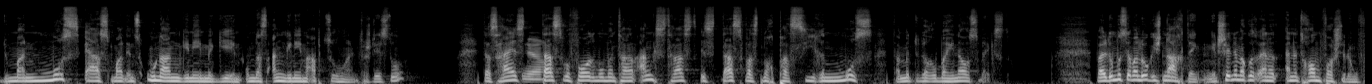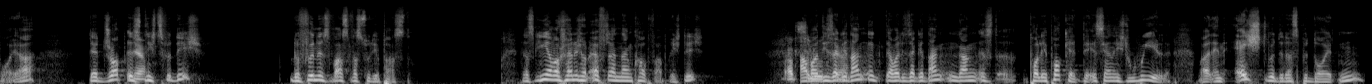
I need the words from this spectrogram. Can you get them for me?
Man muss erstmal ins Unangenehme gehen, um das Angenehme abzuholen. Verstehst du? Das heißt, ja. das, wovor du momentan Angst hast, ist das, was noch passieren muss, damit du darüber hinaus wächst. Weil du musst ja mal logisch nachdenken. Jetzt stell dir mal kurz eine, eine Traumvorstellung vor, ja? Der Job ist ja. nichts für dich. Du findest was, was zu dir passt. Das ging ja wahrscheinlich schon öfter in deinem Kopf ab, richtig? Absolut, aber, dieser ja. Gedanken, aber dieser Gedankengang ist äh, Polly Pocket, der ist ja nicht real. Weil in echt würde das bedeuten,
